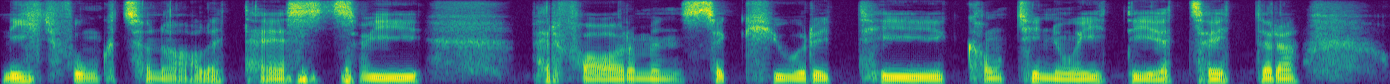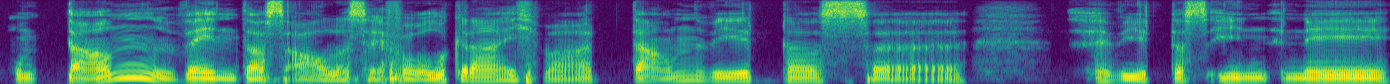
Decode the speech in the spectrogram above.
nicht funktionale Tests wie Performance, Security, Continuity etc. Und dann, wenn das alles erfolgreich war, dann wird das, äh, wird das in eine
